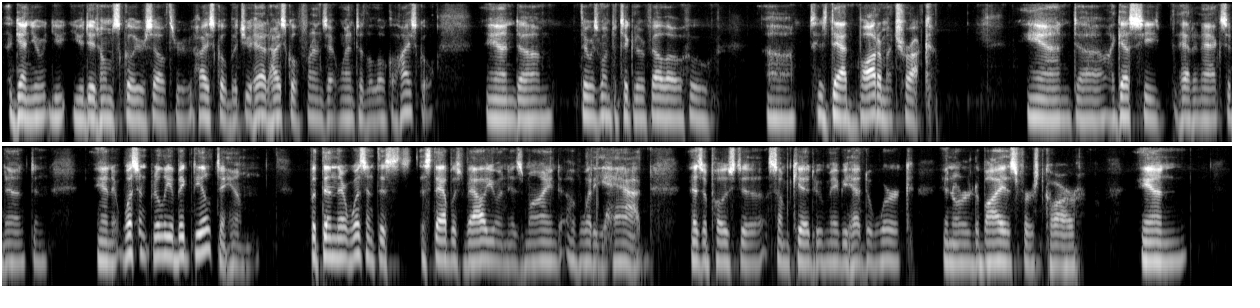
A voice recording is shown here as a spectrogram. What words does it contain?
again, you, you, you did homeschool yourself through high school, but you had high school friends that went to the local high school. And um, there was one particular fellow who uh, his dad bought him a truck. and uh, I guess he had an accident, and and it wasn't really a big deal to him. But then there wasn't this established value in his mind of what he had, as opposed to some kid who maybe had to work in order to buy his first car, and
